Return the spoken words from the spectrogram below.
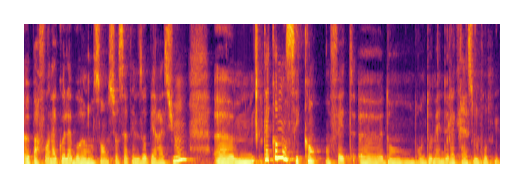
euh, parfois on a collaboré ensemble sur certaines opérations. Euh, tu as commencé quand en fait dans, dans le domaine de la création de contenu?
